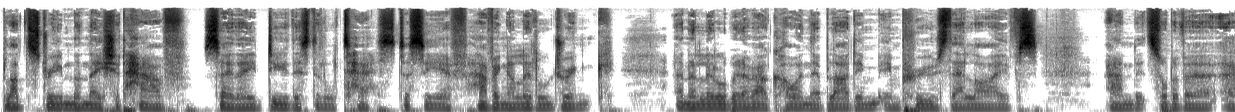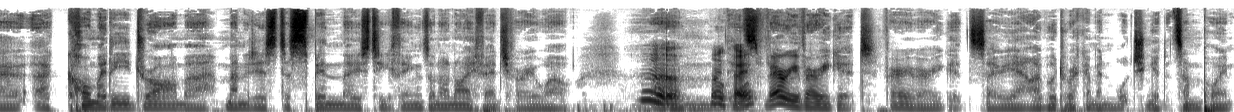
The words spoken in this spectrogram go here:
bloodstream than they should have. So they do this little test to see if having a little drink and a little bit of alcohol in their blood Im- improves their lives. And it's sort of a, a, a comedy drama manages to spin those two things on a knife edge very well. Um, okay. It's very, very good. Very, very good. So yeah, I would recommend watching it at some point.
